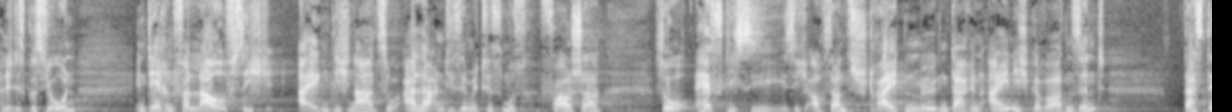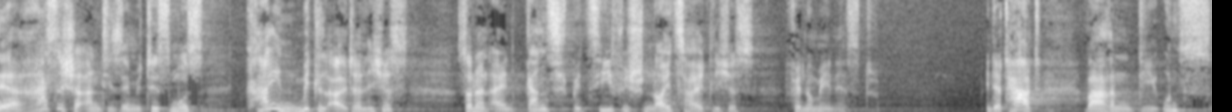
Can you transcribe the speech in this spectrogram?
Eine Diskussion, in deren Verlauf sich eigentlich nahezu alle Antisemitismusforscher, so heftig sie sich auch sonst streiten mögen, darin einig geworden sind, dass der rassische Antisemitismus kein mittelalterliches, sondern ein ganz spezifisch neuzeitliches Phänomen ist. In der Tat waren die uns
